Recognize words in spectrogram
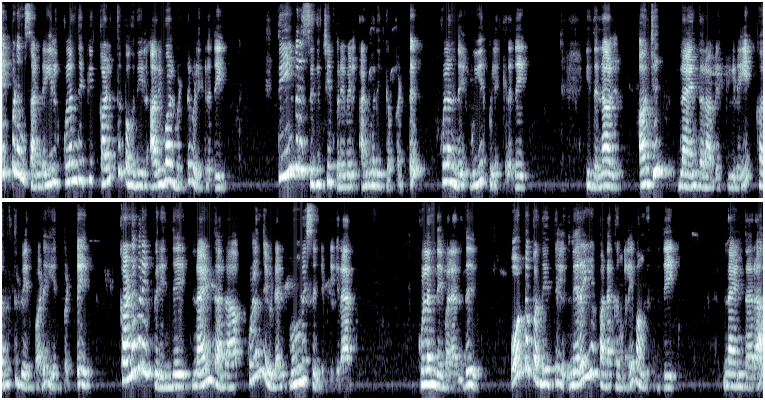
ஏற்படும் சண்டையில் குழந்தைக்கு கழுத்து பகுதியில் அறிவால் வெட்டு விழுகிறது. தீவிர சிகிச்சை பிரிவில் அனுமதிக்கப்பட்டு குழந்தை உயிர் பிழைக்கிறது. இதனால் அஜித் நயன்தாராவிற்கு இடையே கருத்து வேறுபாடு ஏற்பட்டு கணவரை பிரிந்து நயன்தாரா குழந்தையுடன் மும்பை சென்று விடுகிறார். குழந்தை வளர்ந்து ஓட்டப்பந்தயத்தில் நிறைய பதக்கங்களை வாங்குகிறது. நயன்தாரா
